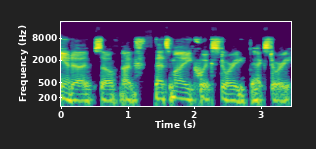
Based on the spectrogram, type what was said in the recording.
and uh, so I've, that's my quick story, backstory.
